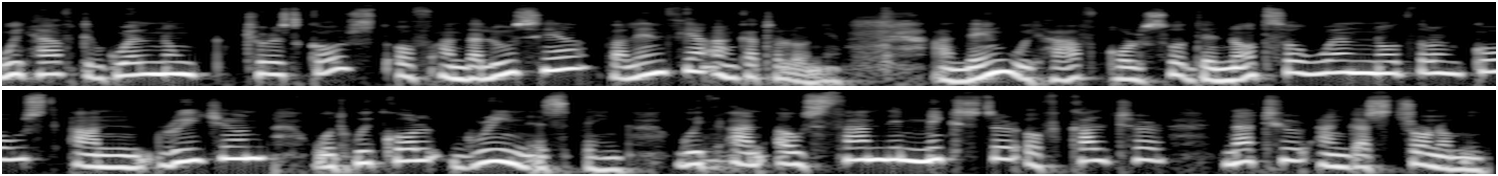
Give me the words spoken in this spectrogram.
we have the well known tourist coast of Andalusia, Valencia, and Catalonia. And then we have also the not so well northern coast and region, what we call Green Spain, with an outstanding mixture of culture, nature, and gastronomy.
